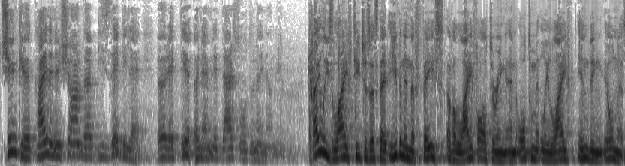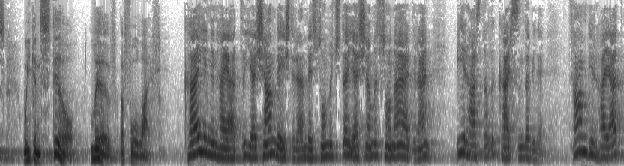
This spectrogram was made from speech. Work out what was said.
Çünkü Kayli'nin şu anda bize bile öğrettiği önemli ders olduğuna inanıyorum. Kylie's life teaches us that even in the face of a life altering and ultimately life ending illness, we can still live a full life. Kylie'nin hayatı yaşam değiştiren ve sonuçta yaşamı sona erdiren bir hastalık karşısında bile tam bir hayat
